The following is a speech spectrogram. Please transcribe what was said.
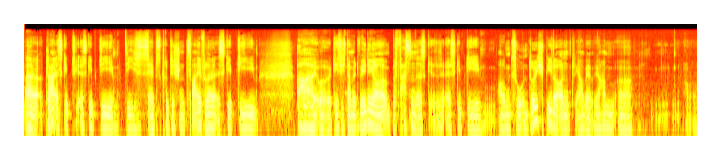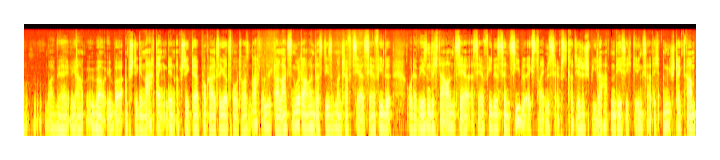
äh, klar, es gibt, es gibt die, die selbstkritischen Zweifler, es gibt die, äh, die sich damit weniger befassen, es, es gibt die Augen zu und durch Spieler und ja, wir, wir haben äh, weil wir ja über, über Abstiege nachdenken, den Abstieg der Pokalsieger 2008 erlebt. Da lag es nur daran, dass diese Mannschaft sehr, sehr viele oder wesentlich daran sehr, sehr viele sensible, extrem selbstkritische Spieler hatten, die sich gegenseitig angesteckt haben.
